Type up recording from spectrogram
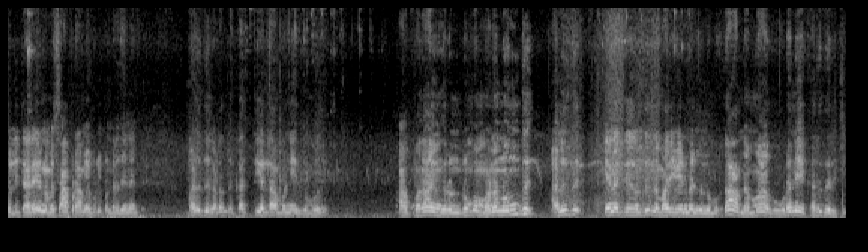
சொல்லிட்டாரே நம்ம சாப்பிடாம எப்படி பண்ணுறது என்னன்னு அழுது கடந்து கத்தி எல்லாம் பண்ணியிருக்கும்போது அப்போ தான் இவங்க ரொம்ப- ரொம்ப மனநொந்து அழுது. எனக்கு வந்து இந்த மாதிரி வேணுமேன்னு சொல்லும்போது தான் அந்த அம்மாவுக்கு உடனே கருதரிச்சு.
